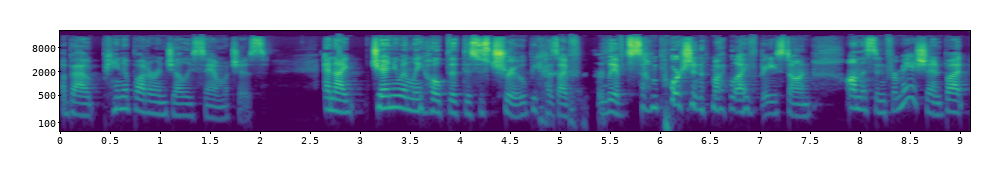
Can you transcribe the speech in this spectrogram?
about peanut butter and jelly sandwiches. And I genuinely hope that this is true because I've lived some portion of my life based on on this information, but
